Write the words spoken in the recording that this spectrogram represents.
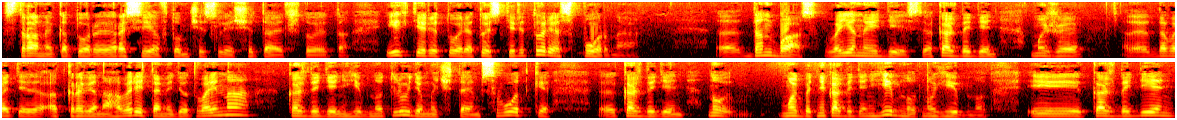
страны, которые Россия в том числе считает, что это их территория, то есть территория спорная. Э, Донбасс, военные действия. Каждый день мы же, э, давайте откровенно говорить, там идет война, каждый день гибнут люди, мы читаем сводки, э, каждый день, ну, может быть, не каждый день гибнут, но гибнут. И каждый день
